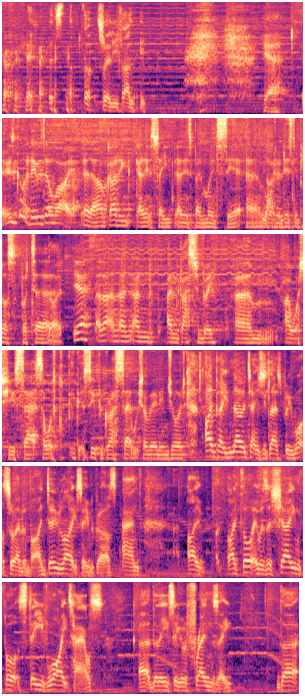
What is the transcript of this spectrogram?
that was really funny. yeah, it was good. It was all right. You know, I'm glad I didn't, I didn't say I didn't spend money to see it. Um, No. watch on Disney Plus, but uh, No. yeah, and, and and and Glastonbury. Um, I watched a few sets. I watched Supergrass set, which I really enjoyed. I paid no attention to Glastonbury whatsoever, but I do like Supergrass, and I I thought it was a shame for Steve Whitehouse, uh, the lead singer of Frenzy, that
